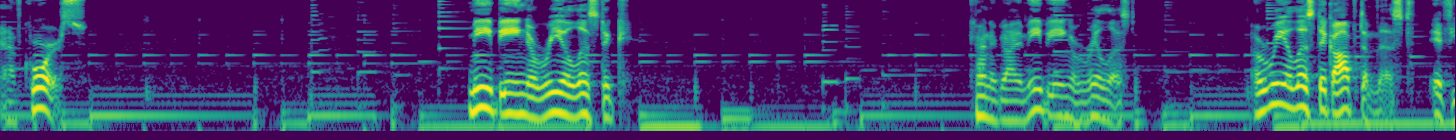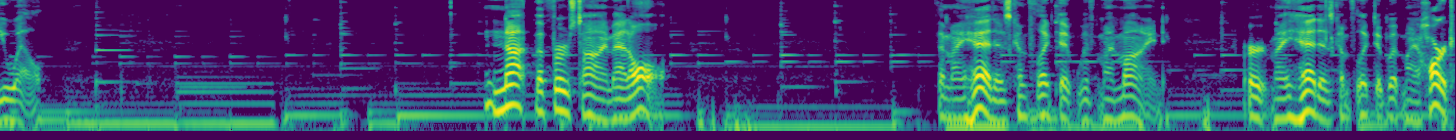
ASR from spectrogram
And of course, me being a realistic kind of guy, me being a realist, a realistic optimist, if you will. Not the first time at all that my head is conflicted with my mind, or my head is conflicted with my heart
